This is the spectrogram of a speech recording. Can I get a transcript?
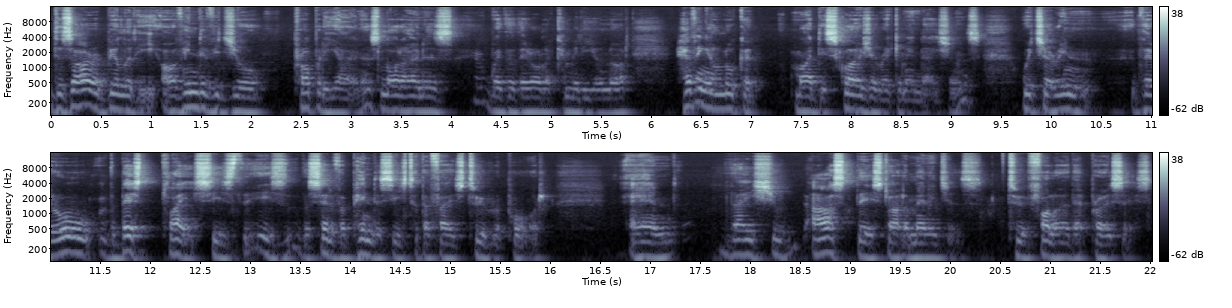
desirability of individual property owners, lot owners, whether they're on a committee or not, having a look at my disclosure recommendations, which are in they're all the best place is the, is the set of appendices to the phase two report, and they should ask their strata managers to follow that process.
